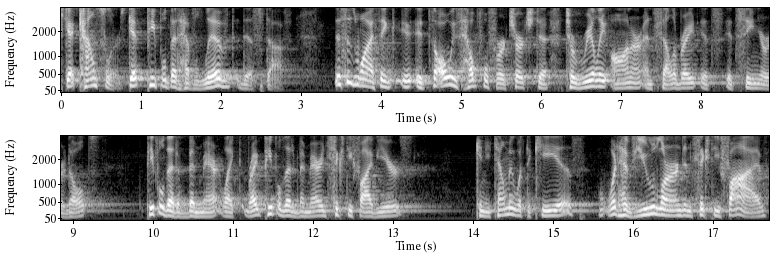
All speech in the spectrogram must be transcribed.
get counselors, get people that have lived this stuff. This is why I think it's always helpful for a church to, to really honor and celebrate its, its senior adults. People that have been married, like, right? People that have been married 65 years. Can you tell me what the key is? What have you learned in 65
